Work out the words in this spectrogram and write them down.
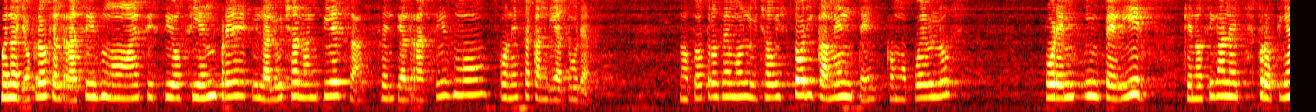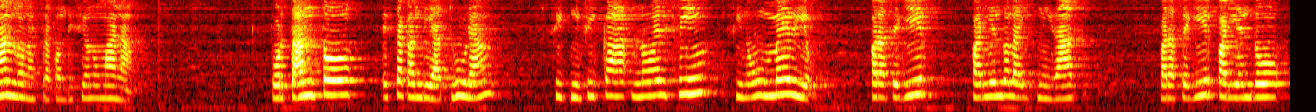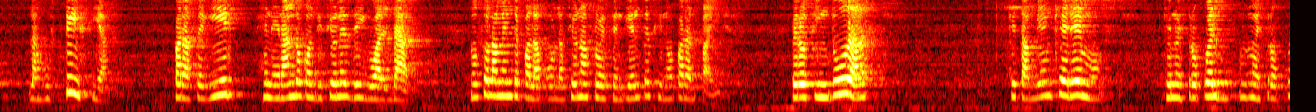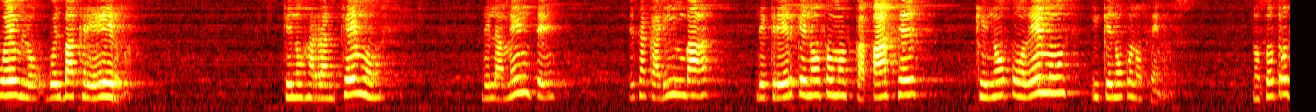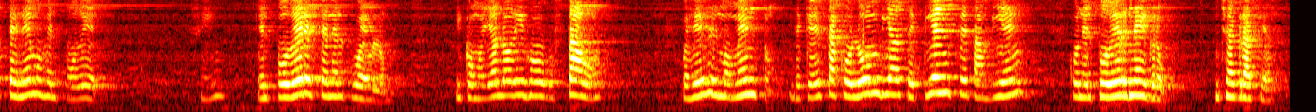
Bueno, yo creo que el racismo ha existido siempre y la lucha no empieza frente al racismo con esta candidatura. Nosotros hemos luchado históricamente como pueblos por impedir que nos sigan expropiando nuestra condición humana, por tanto, esta candidatura significa no el fin, sino un medio para seguir pariendo la dignidad, para seguir pariendo la justicia, para seguir generando condiciones de igualdad, no solamente para la población afrodescendiente, sino para el país. Pero sin dudas que también queremos que nuestro pueblo, vuelva a creer, que nos arranquemos de la mente esa carimba de creer que no somos capaces, que no podemos y que no conocemos. Nosotros tenemos el poder. El poder está en el pueblo. Y como ya lo dijo Gustavo, pues es el momento de que esta Colombia se piense también con el poder negro. Muchas gracias.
